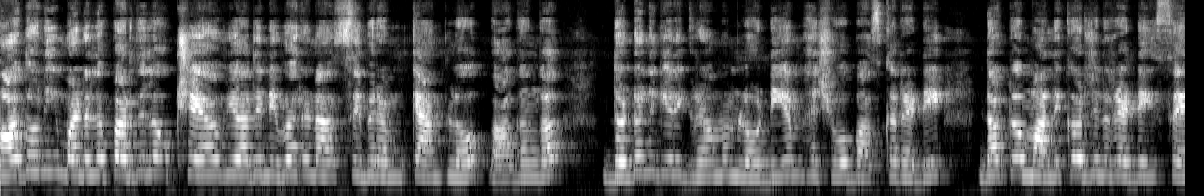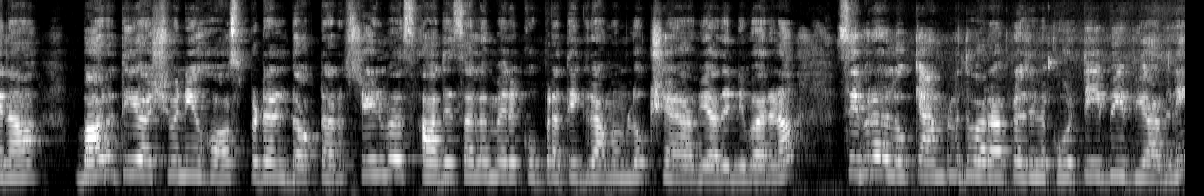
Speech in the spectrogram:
ఆదోని మండల పరిధిలో క్షయవ్యాధి నివారణ శిబిరం క్యాంప్లో భాగంగా దొడ్డనగిరి గ్రామంలో డిఎంహెచ్ఓ భాస్కర్ రెడ్డి డాక్టర్ మల్లికార్జున రెడ్డి సేన భారతీయ అశ్విని హాస్పిటల్ డాక్టర్ శ్రీనివాస్ ఆదేశాల మేరకు ప్రతి గ్రామంలో క్షయవ్యాధి నివారణ శిబిరాలు క్యాంపుల ద్వారా ప్రజలకు టీబీ వ్యాధిని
